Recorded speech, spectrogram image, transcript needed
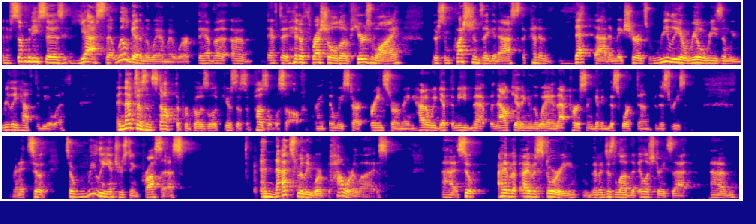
And if somebody says yes, that will get in the way of my work, they have a, a they have to hit a threshold of here's why. There's some questions they get asked that kind of vet that and make sure it's really a real reason we really have to deal with. And that doesn't stop the proposal; it gives us a puzzle to solve. Right? Then we start brainstorming: how do we get the need met without getting in the way of that person getting this work done for this reason? right? So it's a really interesting process. And that's really where power lies. Uh, so I have, a, I have a story that I just love that illustrates that. Um,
